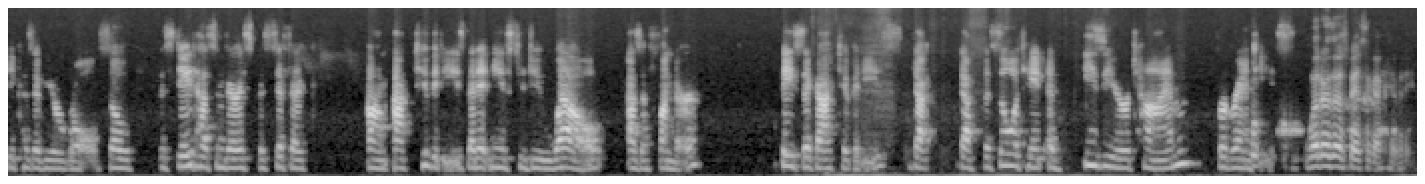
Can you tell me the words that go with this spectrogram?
because of your role. So the state has some very specific um, activities that it needs to do well as a funder, basic activities that that facilitate an easier time for grantees. What are those basic activities?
